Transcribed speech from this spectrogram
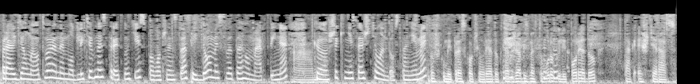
Pravidelné otvorené modlitebné stretnutie spoločenstva pri dome svätého Martina. Áno. K šekine sa ešte len dostaneme. Trošku mi preskočil riadok, takže aby sme v tom urobili poriadok, tak ešte raz.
